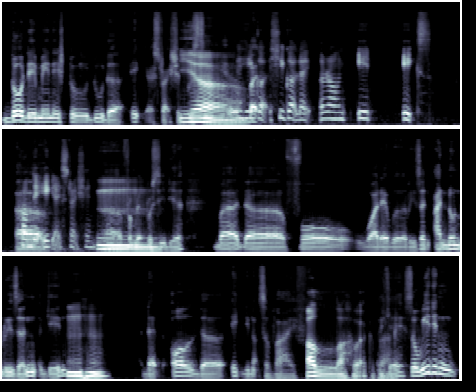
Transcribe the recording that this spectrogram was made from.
though they managed to do the egg extraction Yeah. procedure, he but got she got like around eight eggs from the uh, egg extraction. uh, from that Mm. procedure. But uh, for whatever reason, unknown reason again, Mhm. that all the egg did not survive. Allahu akbar. Okay, so we didn't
